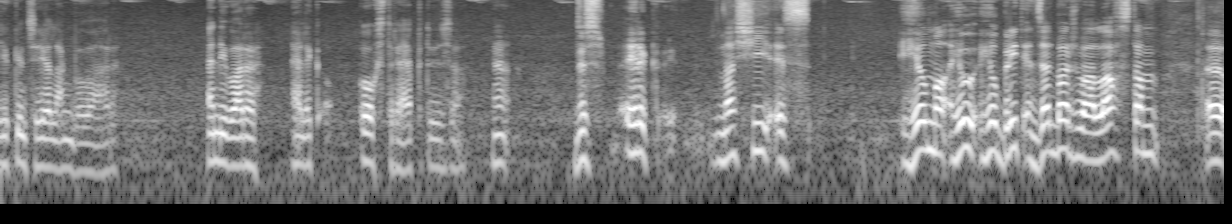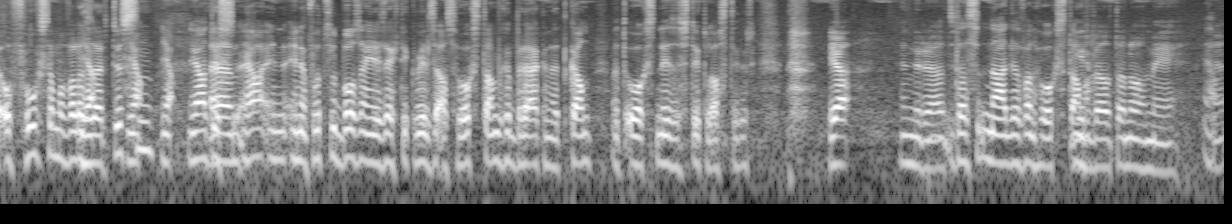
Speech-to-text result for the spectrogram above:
je kunt ze heel lang bewaren. En die waren eigenlijk oogstrijp, dus eh, Dus eigenlijk, nashi is helemaal, heel, heel breed inzetbaar, zowel laagstam eh, of hoogstam of alles Ja, daartussen. ja, ja, dus Ehm, ja, in, in een voedselbos en je zegt ik wil ze als hoogstam gebruiken, het kan, het oogsten is een stuk lastiger. Ja, inderdaad. Dat is het nadeel van hoogstammen. Hier valt dat nog mee. Ja.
